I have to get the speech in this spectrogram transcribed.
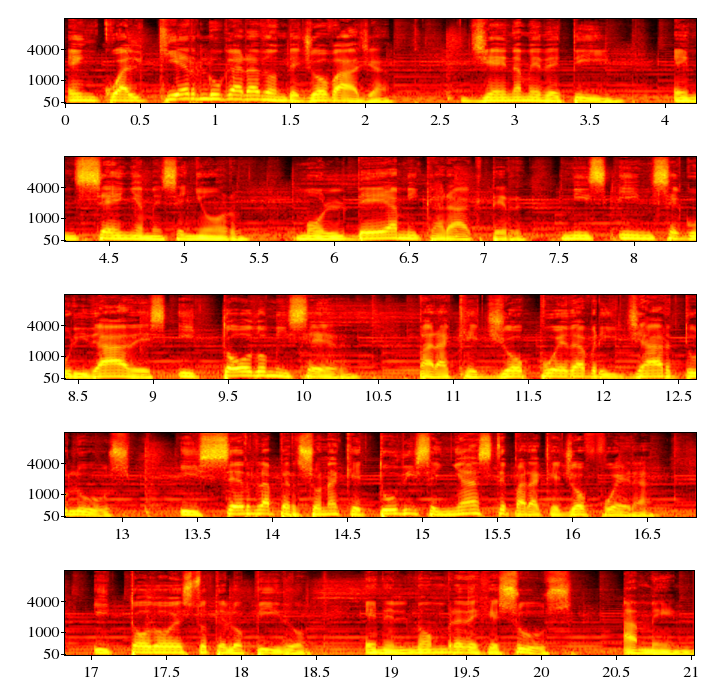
en cualquier lugar a donde yo vaya. Lléname de ti. Enséñame, Señor. Moldea mi carácter, mis inseguridades y todo mi ser, para que yo pueda brillar tu luz y ser la persona que tú diseñaste para que yo fuera. Y todo esto te lo pido en el nombre de Jesús. Amén.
